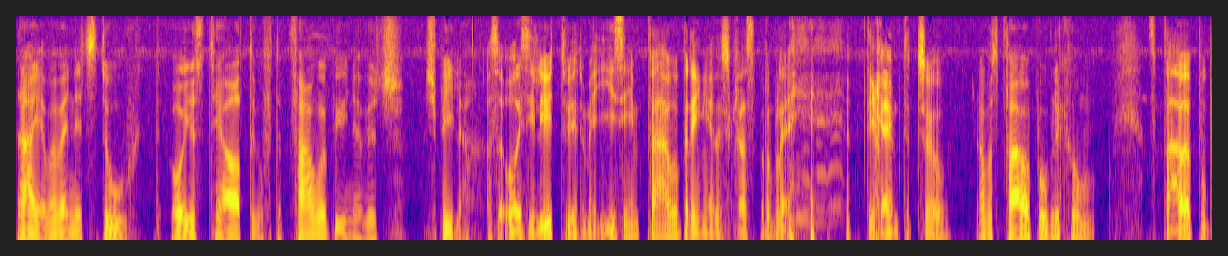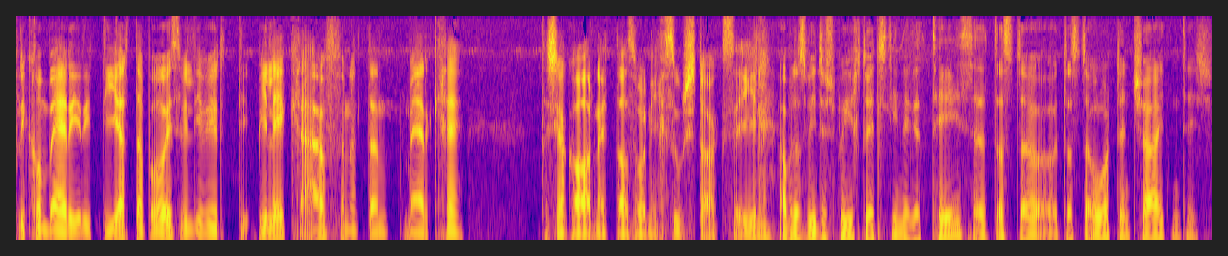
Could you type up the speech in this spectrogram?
Nein, aber wenn jetzt du euer Theater auf der Pfauenbühne würdest spielen. Also unsere Leute würden wir easy in die Pfauen bringen, das ist kein Problem. die kommen dort schon. Aber das Pfauenpublikum, Das Pfauenpublikum wäre irritiert ab uns, weil die würden die Billette kaufen und dann merken, das ist ja gar nicht das, was ich sonst da sehe. aber das widerspricht jetzt deiner These, dass der, dass der Ort entscheidend ist.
